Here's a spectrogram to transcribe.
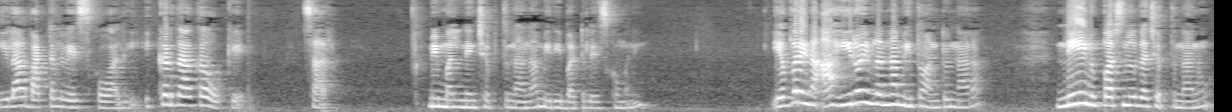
ఇలా బట్టలు వేసుకోవాలి. ఇక్కడ దాకా ఓకే. సార్ మిమ్మల్ని నేను చెప్తున్నానా? మీరు ఈ బట్టలు వేసుకోమని. ఎవరైనా ఆ హీరోయిన్లన్నా మీతో అంటున్నారా? నేను పర్సనల్గా చెప్తున్నాను.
